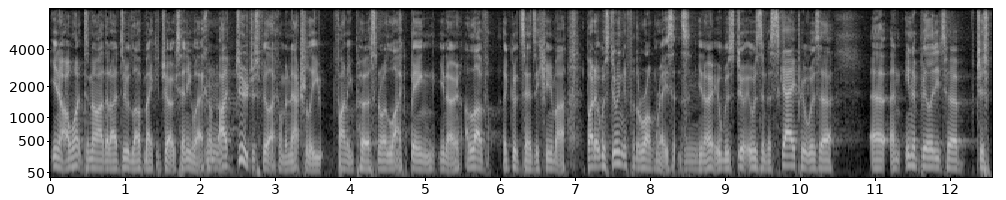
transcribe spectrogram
you know I won't deny that I do love making jokes anyway. Like, I'm- mm. do just feel like I'm a naturally funny person, or like being you know I love a good sense of humor, but it was doing it for the wrong reasons. Mm. You know, it was do it was an escape. It was a, a an inability to just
